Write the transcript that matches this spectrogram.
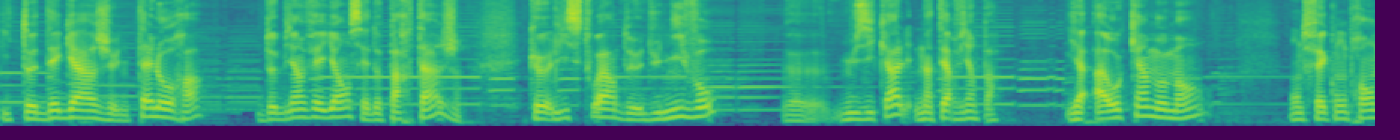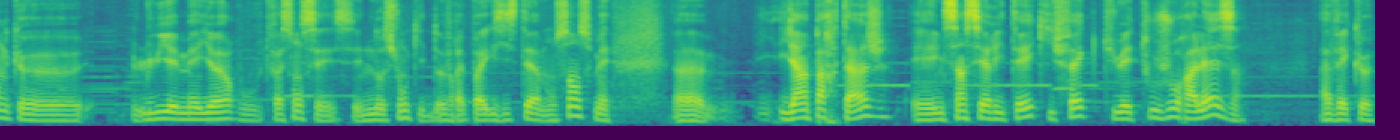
il te dégage une telle aura de bienveillance et de partage que l'histoire du niveau musical n'intervient pas. Il n'y a à aucun moment on te fait comprendre que lui est meilleur, ou de toute façon c'est une notion qui ne devrait pas exister à mon sens, mais euh, il y a un partage et une sincérité qui fait que tu es toujours à l'aise avec eux.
